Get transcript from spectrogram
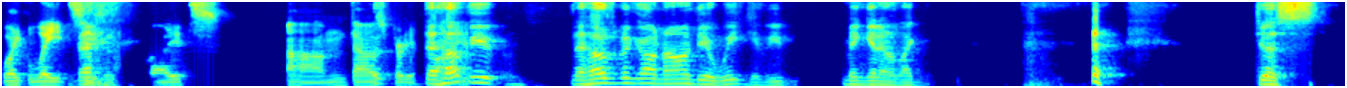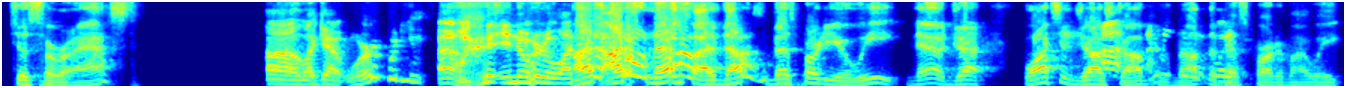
like late season lights. Um, that was pretty. The funny. have you the hell's been going on with your week? Have you been getting like just just harassed? Uh, like at work? What do you? Oh, in order to watch. I, I don't know. I- That was the best part of your week. No, jo- watching Josh Uh, was not the like- best part of my week.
